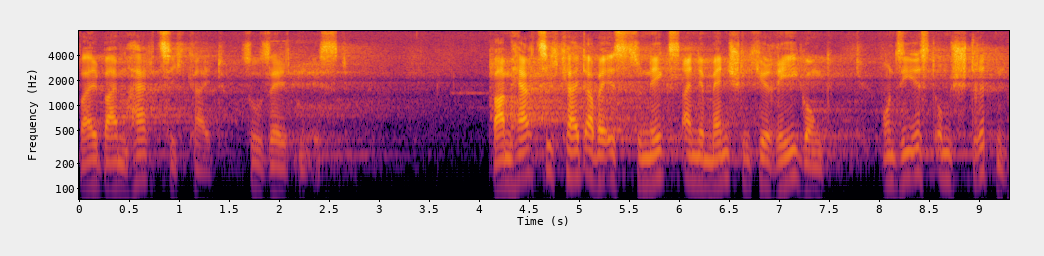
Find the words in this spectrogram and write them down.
weil Barmherzigkeit so selten ist. Barmherzigkeit aber ist zunächst eine menschliche Regung, und sie ist umstritten.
